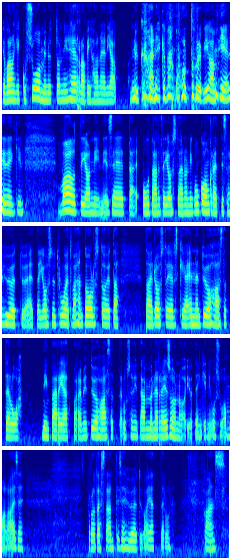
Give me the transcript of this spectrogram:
Ja varsinkin kun Suomi nyt on niin herravihanen ja nykyään ehkä vähän kulttuurivihamielinenkin, valtio, niin, niin se, että puhutaan, että jostain on niin kuin konkreettista hyötyä, että jos nyt luet vähän Tolstoita tai Dostojevskia ennen työhaastattelua, niin pärjäät paremmin työhaastattelussa, niin tämmöinen resonoi jotenkin niin kuin suomalaisen protestanttisen hyötyajattelun kanssa.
